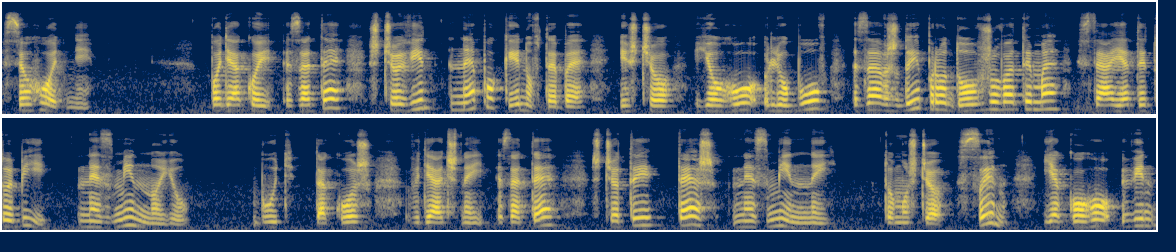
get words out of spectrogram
сьогодні. Подякуй за те, що він не покинув тебе і що його любов завжди продовжуватиме сяяти тобі незмінною. Будь також вдячний за те, що ти теж незмінний, тому що син, якого він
